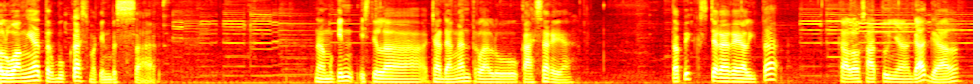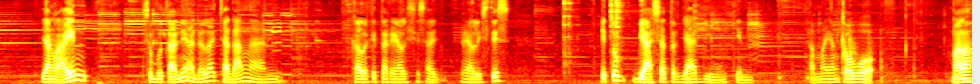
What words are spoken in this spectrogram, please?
peluangnya terbuka semakin besar. Nah mungkin istilah cadangan terlalu kasar ya. Tapi secara realita kalau satunya gagal yang lain sebutannya adalah cadangan. Kalau kita realistis realistis itu biasa terjadi mungkin sama yang cowok. Malah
